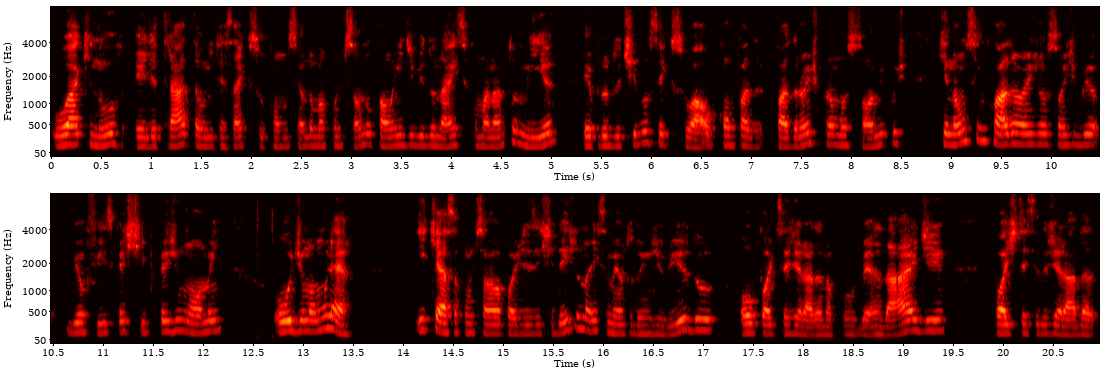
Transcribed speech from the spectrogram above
O Acnur ele trata o intersexo como sendo uma condição no qual o indivíduo nasce com uma anatomia reprodutiva ou sexual com padrões cromossômicos que não se enquadram nas noções bio biofísicas típicas de um homem ou de uma mulher. E que essa condição ela pode existir desde o nascimento do indivíduo, ou pode ser gerada na puberdade, pode ter sido gerada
